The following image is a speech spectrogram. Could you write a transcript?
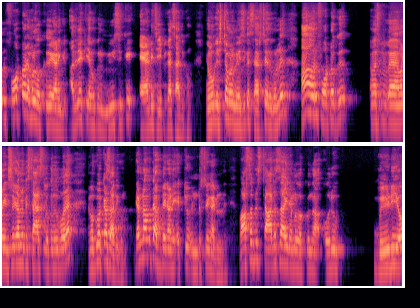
ഒരു ഫോട്ടോ നമ്മൾ വെക്കുകയാണെങ്കിൽ അതിലേക്ക് നമുക്കൊരു മ്യൂസിക് ആഡ് ചെയ്യിപ്പിക്കാൻ സാധിക്കും. നമുക്ക് ഇഷ്ടമുള്ള മ്യൂസിക് സെർച്ച് ചെയ്തുകൊണ്ട് ആ ഒരു ഫോട്ടോക്ക് നമ്മുടെ ഇൻസ്റ്റാഗ്രാമിലൊക്കെ സ്റ്റാറ്റസ് വെക്കുന്നത് പോലെ നമുക്ക് വെക്കാൻ സാധിക്കും. രണ്ടാമത്തെ അപ്ഡേറ്റ് ആണ് ഏറ്റവും ഇൻട്രസ്റ്റിംഗ് ആയിട്ടുള്ളത്. വാട്സാപ്പിൽ സ്റ്റാറ്റസ് ആയി നമ്മൾ വെക്കുന്ന ഒരു വീഡിയോ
